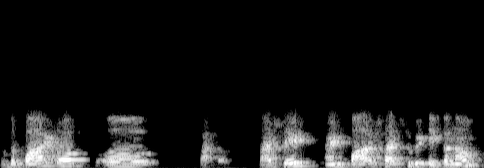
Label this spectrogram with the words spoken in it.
So the part of uh, facet and pars has to be taken out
